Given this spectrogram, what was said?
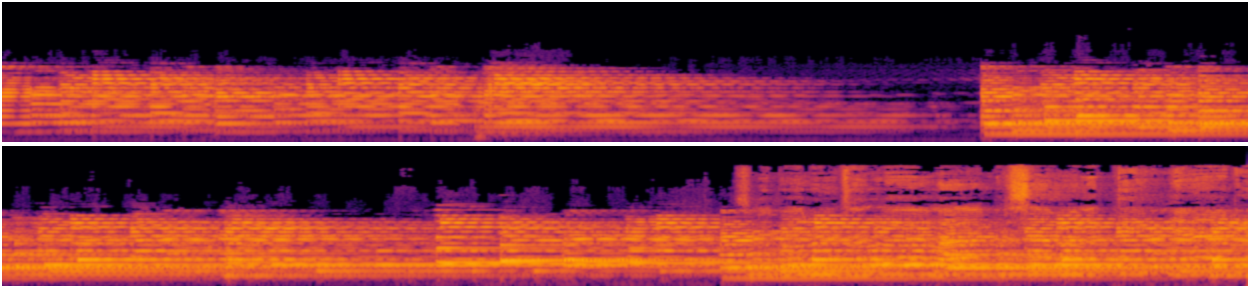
Sebelum jalan bersama letihnya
